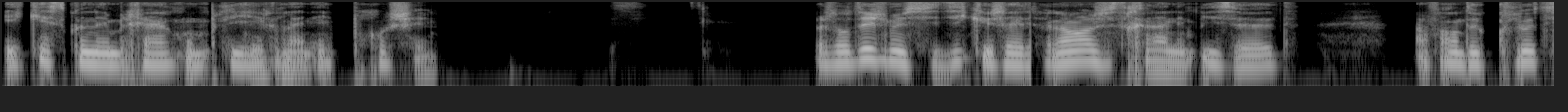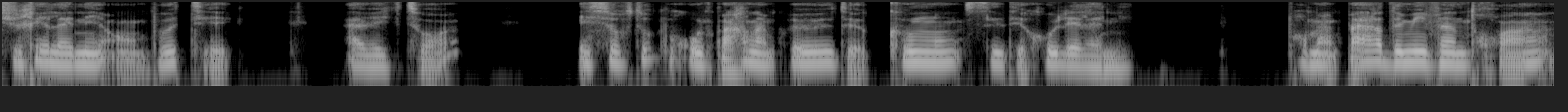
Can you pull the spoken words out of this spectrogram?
et qu'est-ce qu'on aimerait accomplir l'année prochaine. Aujourd'hui, je me suis dit que j'allais enregistrer un épisode afin de clôturer l'année en beauté avec toi et surtout pour qu'on parle un peu de comment s'est déroulée l'année. Pour ma part, 2023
